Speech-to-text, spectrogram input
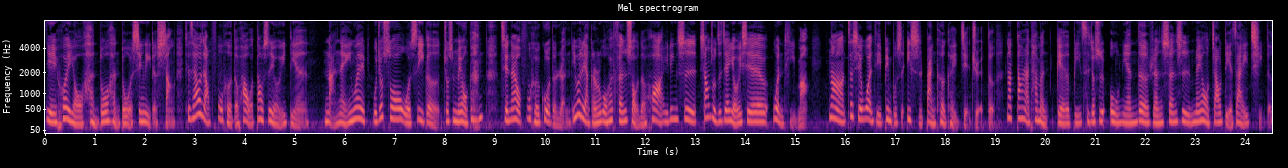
也会有很多很多心理的伤。其实要讲复合的话，我倒是有一点。难呢，因为我就说我是一个就是没有跟 前男友复合过的人，因为两个人如果会分手的话，一定是相处之间有一些问题嘛。那这些问题并不是一时半刻可以解决的。那当然，他们给了彼此就是五年的人生是没有交叠在一起的。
